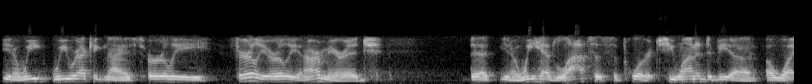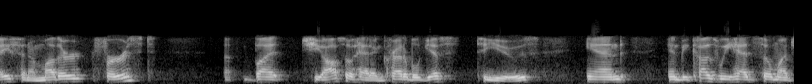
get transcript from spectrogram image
you know, we we recognized early, fairly early in our marriage, that you know we had lots of support. She wanted to be a, a wife and a mother first, uh, but she also had incredible gifts to use, and and because we had so much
